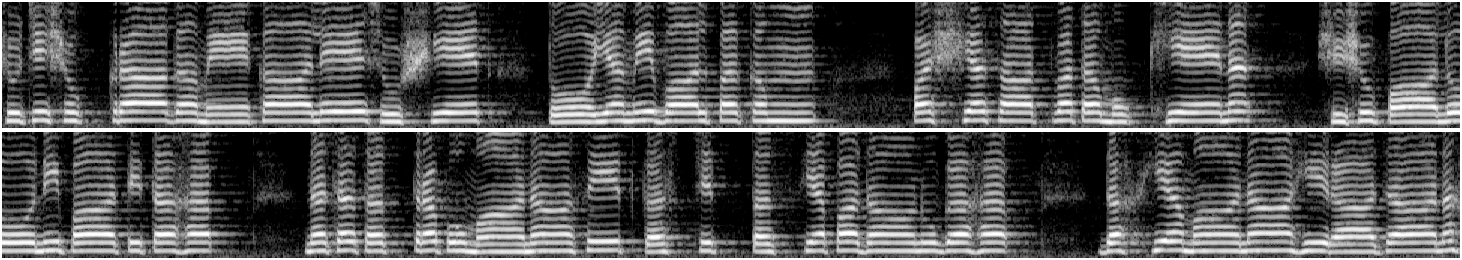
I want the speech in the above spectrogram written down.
शुचिशुक्रागमे काले शुष्येत् तोयमिबाल्पकम् पश्य सात्वतमुख्येन शिशुपालो निपातितः। न च तत्र पुमानासीत् कश्चित्तस्य पदानुगः दह्यमाना हि राजानः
